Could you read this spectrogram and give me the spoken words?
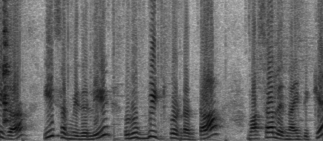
ಈಗ ಈ ಸಮಯದಲ್ಲಿ ರುಬ್ಬಿಟ್ಕೊಂಡಂಥ ಮಸಾಲೆನ ಇದಕ್ಕೆ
